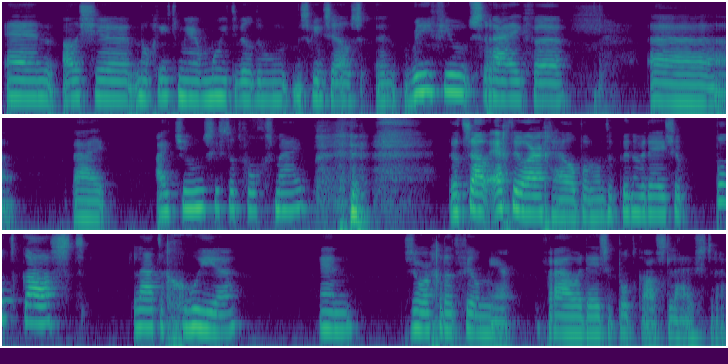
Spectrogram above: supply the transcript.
En als je nog iets meer moeite wil doen, misschien zelfs een review schrijven. Uh, bij iTunes is dat volgens mij. dat zou echt heel erg helpen, want dan kunnen we deze podcast laten groeien. En zorgen dat veel meer vrouwen deze podcast luisteren.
